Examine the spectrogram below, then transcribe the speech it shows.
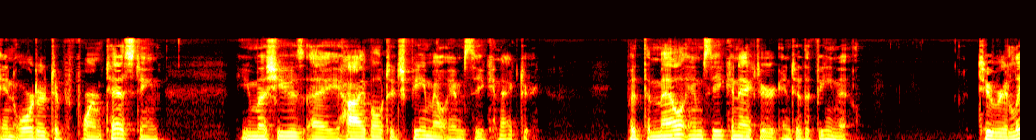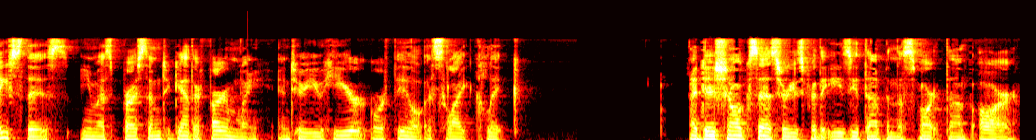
In order to perform testing, you must use a high voltage female MC connector. Put the male MC connector into the female. To release this, you must press them together firmly until you hear or feel a slight click. Additional accessories for the EZ Thump and the Smart Thump are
